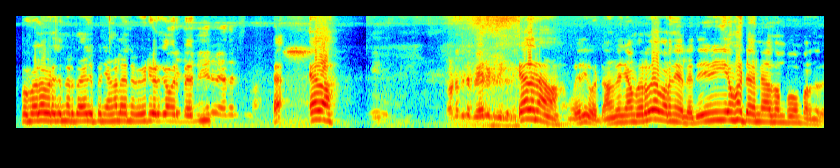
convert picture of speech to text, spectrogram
ഇപ്പൊ വിളവെടുക്കുന്നിടത്തായാലും ഇപ്പൊ ഞങ്ങൾ തന്നെ വീഡിയോ എടുക്കാൻ വരുമ്പോ പേര് ഏതാ? ഏതനാ? Very good. അങ്ങനെ ഞാൻ വെറുതെ പറഞ്ഞല്ലേ ദൈവികമായിട്ട് തന്നെ ആ സംഭവം പറഞ്ഞത്.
